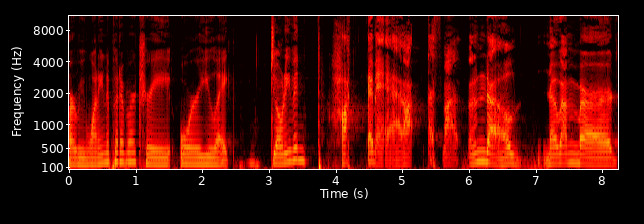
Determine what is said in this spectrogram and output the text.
Are we wanting to put up our tree? Or are you like, don't even talk to me about Christmas until November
